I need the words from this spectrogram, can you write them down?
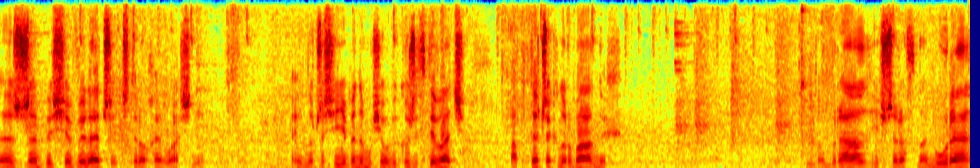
e, żeby się wyleczyć trochę właśnie. A jednocześnie nie będę musiał wykorzystywać apteczek normalnych. Dobra, jeszcze raz na górę.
